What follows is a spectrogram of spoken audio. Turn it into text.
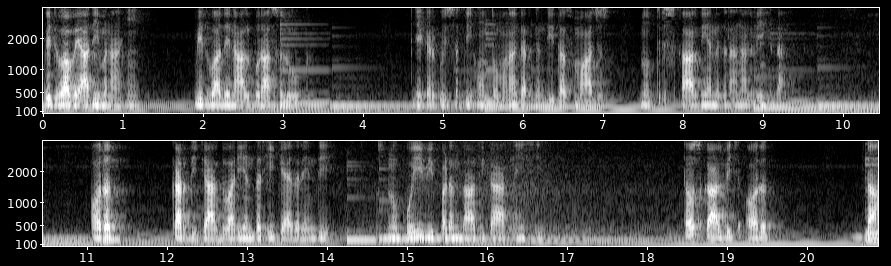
ਵਿਧਵਾ ਵਿਆਹ ਦੀ ਮਨਾਹੀ, ਵਿਧਵਾ ਦੇ ਨਾਲ ਬੁਰਾ ਸਲੂਕ। ਜੇਕਰ ਕੋਈ ਸਤੀ ਹੋਣ ਤੋਂ ਮਨਾ ਕਰ ਦਿੰਦੀ, ਤਾਂ ਸਮਾਜ ਉਸ ਨੂੰ ਤ੍ਰਿਸਕਾਰ ਦੀਆਂ ਨਜ਼ਰਾਂ ਨਾਲ ਵੇਖਦਾ। ਔਰਤ ਘਰ ਦੀ ਚਾਰ ਦੀਵਾਰੀ ਅੰਦਰ ਹੀ ਕੈਦ ਰਹਿੰਦੀ ਉਸ ਨੂੰ ਕੋਈ ਵੀ ਪੜਨ ਦਾ ਅਧਿਕਾਰ ਨਹੀਂ ਸੀ ਤਾਂ ਉਸ ਕਾਲ ਵਿੱਚ ਔਰਤ ਦਾ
